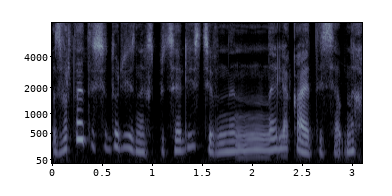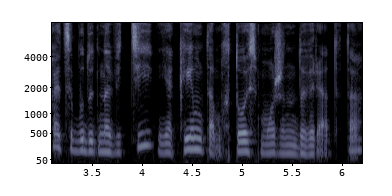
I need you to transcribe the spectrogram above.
звертайтеся до різних спеціалістів, не, не лякайтеся. Нехай це будуть навіть ті, яким там хтось може не довіряти. Та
